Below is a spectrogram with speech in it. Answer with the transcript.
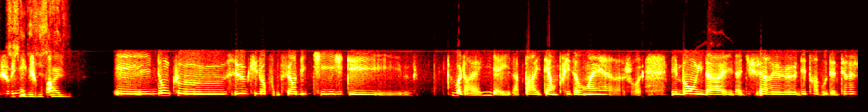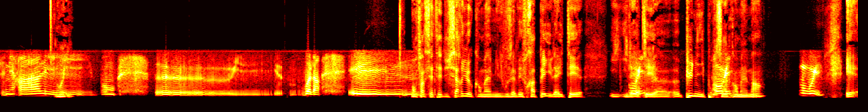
juridiques. Ce sont des et donc, euh, c'est eux qui leur font faire des tiges, des... Voilà, il n'a il a pas été en prison. Hein, mais bon, il a, il a dû faire euh, des travaux d'intérêt général. Et bon, euh, voilà. Et, enfin, c'était du sérieux quand même. Il vous avait frappé, il a été, il, a été puni pour ça quand même. Hein oui. Et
